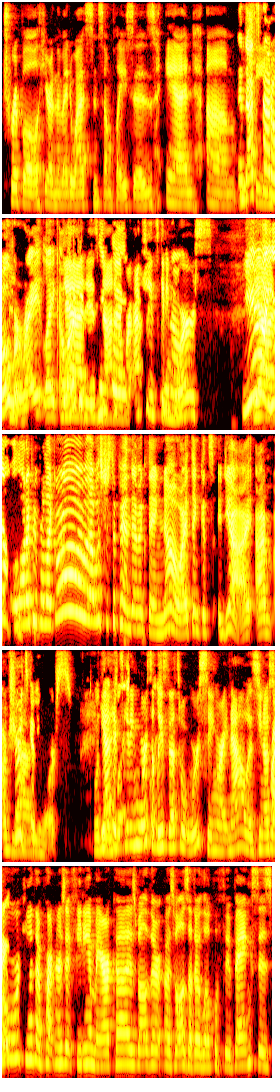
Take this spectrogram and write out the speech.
triple here in the Midwest in some places. And um and that's not over, right? Like a yeah, lot of it is not that, over. Actually, it's getting you know, worse. Yeah, yeah, yeah, A lot of people are like, "Oh, that was just a pandemic thing." No, I think it's yeah. I, I'm I'm sure yeah. it's getting worse yeah, it's getting worse. At least that's what we're seeing right now. Is you know, right. so we're working with our partners at Feeding America as well, as well as other local food banks. Is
